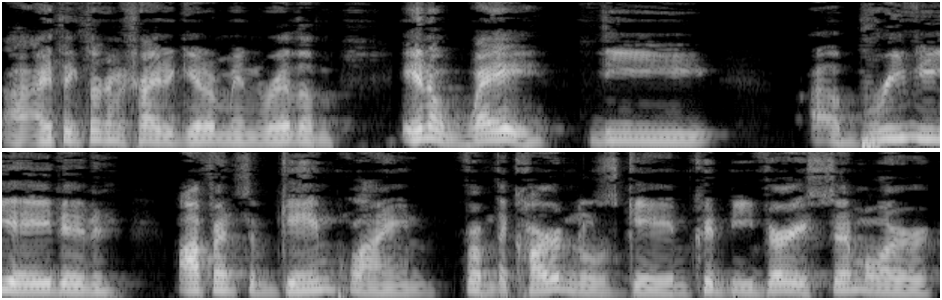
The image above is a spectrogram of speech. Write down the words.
I think they're going to try to get them in rhythm. In a way, the abbreviated offensive game plan from the Cardinals game could be very similar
